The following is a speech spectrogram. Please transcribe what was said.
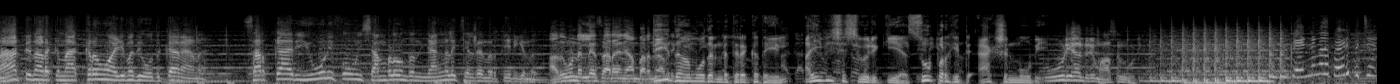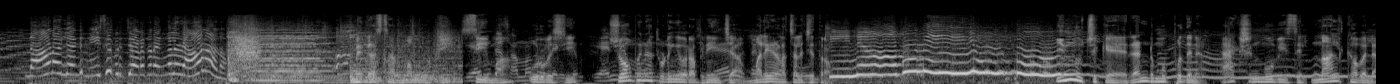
നാട്ടിൽ നടക്കുന്ന അക്രമം അഴിമതി ഒതുക്കാനാണ് സർക്കാർ യൂണിഫോമും ശമ്പളവും തന്ന് ഞങ്ങൾ ചിലരെ നിർത്തിയിരിക്കുന്നത്. അതുകൊണ്ടല്ലേ സാറേ ഞാൻ പറഞ്ഞു ദാമോദരന്റെ തിരക്കഥയിൽ ഐ വി ശശി ഒരുക്കിയ സൂപ്പർ ഹിറ്റ് ആക്ഷൻ മൂവി. കൂടിയാലൊരു മാസം കൂടി. പെണ്ണുങ്ങളെ പേടിപ്പിച്ച് നാണല്ലാണ്ട് മീശ പിടിച്ച് നടക്കണ നിങ്ങളൊരാളാണോ മെഗാസ്റ്റാർ മമ്മൂട്ടി സീമ ഉർവശി ശോഭന തുടങ്ങിയവർ അഭിനയിച്ച മലയാള ചലച്ചിത്രം. ഇന്നുച്ചയ്ക്ക് രണ്ട് മുപ്പതിന് ആക്ഷൻ മൂവീസിൽ നാൽക്കവല.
